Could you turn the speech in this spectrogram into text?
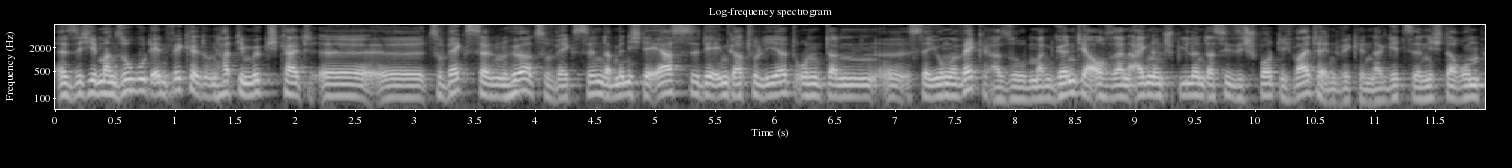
sich jemand so gut entwickelt und hat die Möglichkeit äh, äh, zu wechseln und höher zu wechseln, dann bin ich der Erste, der ihm gratuliert und dann äh, ist der Junge weg. Also man gönnt ja auch seinen eigenen Spielern, dass sie sich sportlich weiterentwickeln. Da geht es ja nicht darum,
